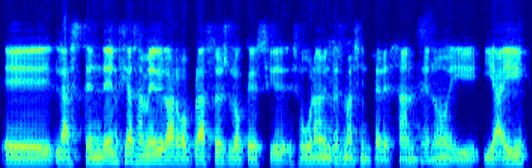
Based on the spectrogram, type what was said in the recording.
eh, las tendencias a medio y largo plazo es lo que seguramente es más interesante, ¿no? Y, ahí,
